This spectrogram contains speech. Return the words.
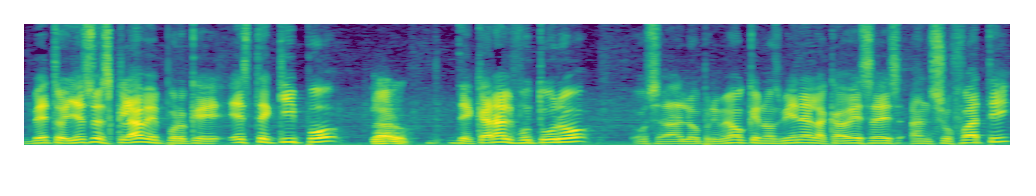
Beto, y eso es clave porque este equipo, claro. de cara al futuro, o sea, lo primero que nos viene a la cabeza es Ansu Fati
